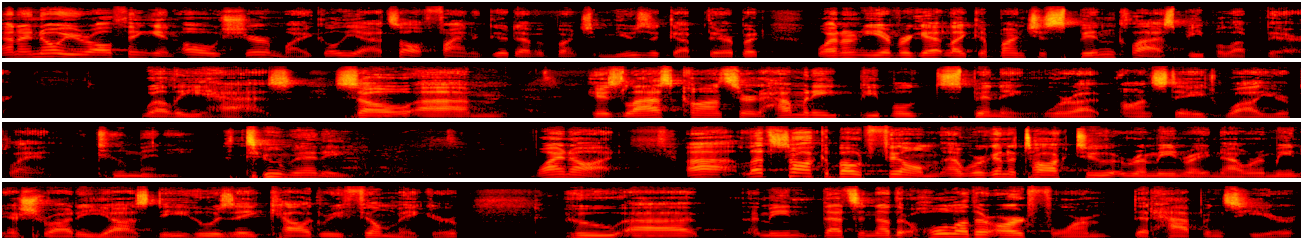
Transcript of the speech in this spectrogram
And I know you're all thinking, oh, sure, Michael, yeah, it's all fine and good to have a bunch of music up there, but why don't you ever get like a bunch of spin class people up there? Well, he has. So um, his last concert, how many people spinning were on stage while you're playing? Too many. Too many. Why not? Uh, let's talk about film. Uh, we're going to talk to Ramin right now, Ramin Ashrati Yazdi, who is a Calgary filmmaker. Who, uh, I mean, that's another whole other art form that happens here.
